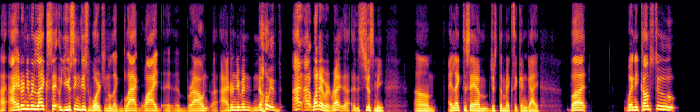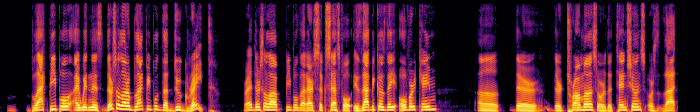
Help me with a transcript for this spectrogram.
I, I don't even like say, using these words, you know, like black, white, uh, uh brown. I don't even know if I, I, whatever, right? Uh, it's just me. Um, I like to say I'm just a Mexican guy, but when it comes to black people, I witness there's a lot of black people that do great, right? There's a lot of people that are successful. Is that because they overcame uh, their their traumas or the tensions, or that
